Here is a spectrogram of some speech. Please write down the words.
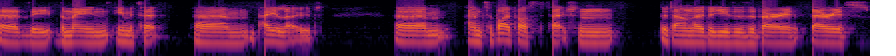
uh, the the main Emotet um, payload, um, and to bypass detection, the downloader uses a very various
